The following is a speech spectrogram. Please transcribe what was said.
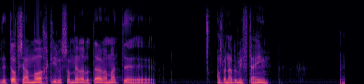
זה טוב שהמוח כאילו שומר על אותה רמת אה, הבנה במבטאים. אה,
